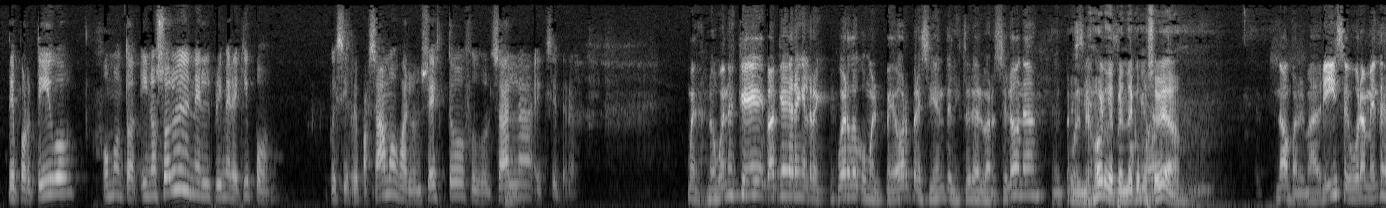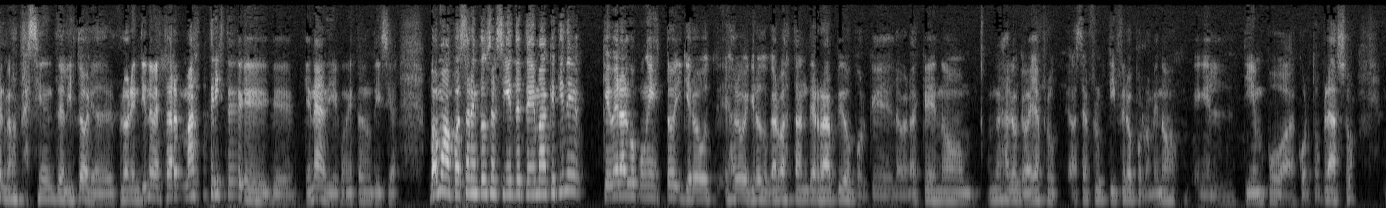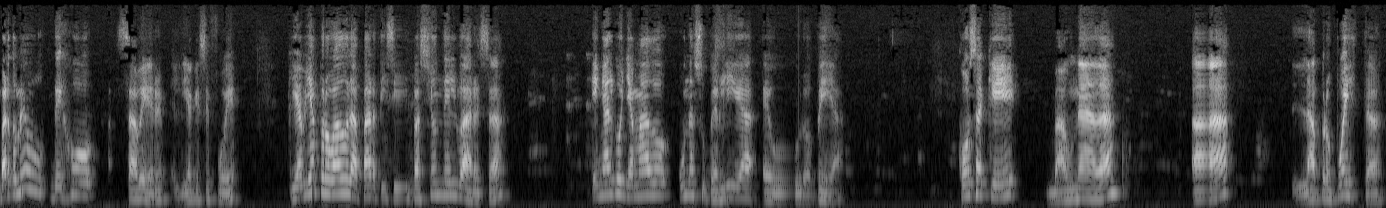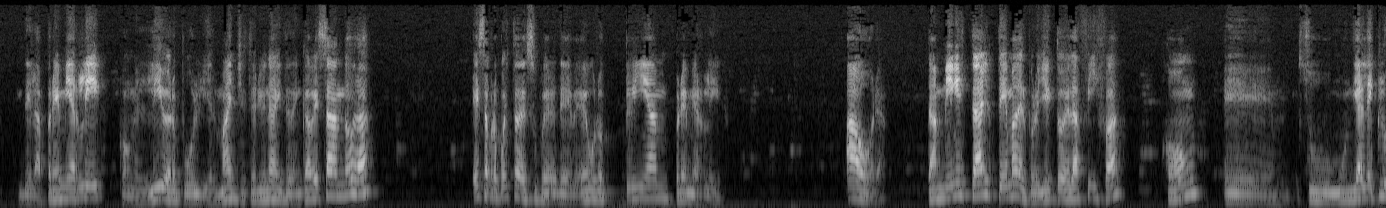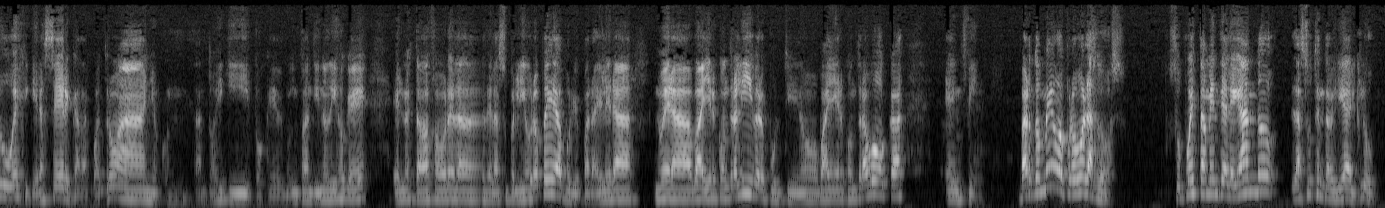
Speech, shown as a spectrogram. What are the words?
deportivo, un montón. Y no solo en el primer equipo, pues si repasamos baloncesto, fútbol sala, mm. etcétera. Bueno, lo bueno es que va a quedar en el recuerdo como el peor presidente de la historia del Barcelona. o el mejor, depende de cómo se vea. No, para el Madrid seguramente es el mejor presidente de la historia. El Florentino debe estar más triste que, que, nadie con esta noticia. Vamos a pasar entonces al siguiente tema que tiene que ver algo con esto y quiero es algo que quiero tocar bastante rápido porque la verdad es que no, no es algo que vaya a ser fructífero por lo menos en el tiempo a corto plazo. Bartomeu dejó saber el día que se fue que había aprobado la participación del Barça en algo llamado una Superliga Europea, cosa que va unada a la propuesta de la Premier League con el Liverpool y el Manchester United encabezando esa propuesta de, super, de European Premier League. Ahora, también está el tema del proyecto de la FIFA con eh, su Mundial de Clubes que quiere hacer cada cuatro años con tantos equipos, que Infantino dijo que él no estaba a favor de la, de la Superliga Europea porque para él era, no era Bayern contra Liverpool, sino Bayern contra Boca, en fin. Bartomeu aprobó las dos supuestamente alegando la sustentabilidad del club.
